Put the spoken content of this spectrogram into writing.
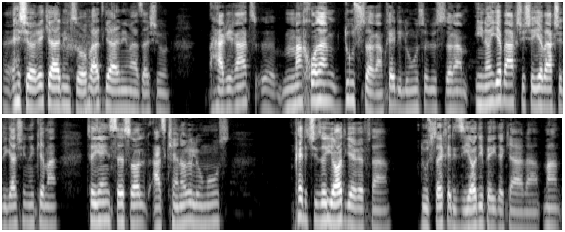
اشاره کردیم صحبت کردیم ازشون. حقیقت من خودم دوست دارم خیلی لوموس رو دوست دارم. اینا یه بخشیشه یه بخش دیگهش اینه که من طی این سه سال از کنار لوموس خیلی چیزا یاد گرفتم دوستای خیلی زیادی پیدا کردم. من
